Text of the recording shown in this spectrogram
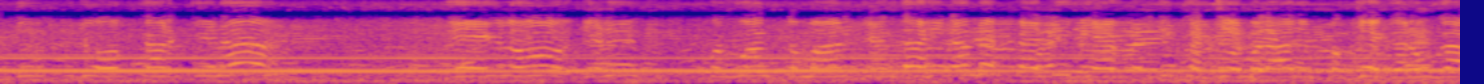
ਦੁਰਪਯੋਗ ਕਰਕੇ ਨਾ ਦੇਖ ਲਓ ਜਿਹੜੇ ਭਗਵੰਤ ਮਾਨ ਕਹਿੰਦਾ ਸੀ ਨਾ ਮੈਂ ਪਹਿਲੀ ਕੈਬਨਿਟ ਦੀ ਕੱਚੇ ਮੁਲਾਜ਼ਮ ਪੱਕੇ ਕਰੂੰਗਾ।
